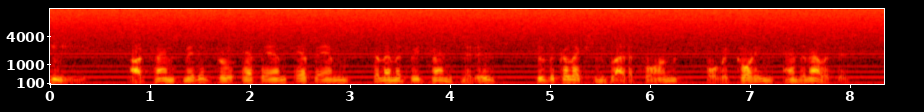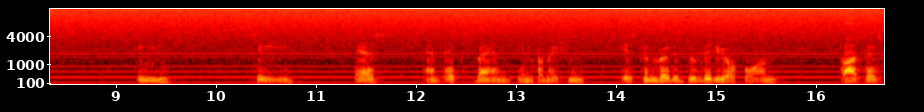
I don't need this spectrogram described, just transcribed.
P, are transmitted through FM, FM telemetry transmitters to the collection platforms for recording and analysis. E, C, S, and X-band information is converted to video form, processed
